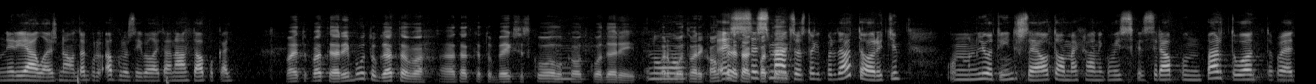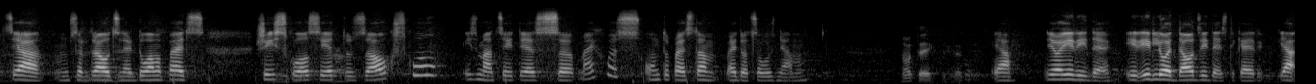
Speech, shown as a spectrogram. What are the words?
un ir jālaiž nauda apgro- apgrozībā, lai tā nāktu atpakaļ. Vai tu pati arī būtu gatava, tad, kad tu beigsi skolu, kaut ko darīt? Nu, Varbūt vari es, konkrētāk es pateikt. mācos tagad par datoriķi, un man ļoti interesē automehānika un viss, kas ir ap un par to. Tāpēc jā, mums ar draugu ir doma pēc šīs skolas iet uz augstskolu, izmācīties eh, mehos un tāpēc tam veidot savu uzņēmumu. Noteikti. Tad. Jā, jo ir ideja. Ir, ir ļoti daudz idejas, tikai ir jā,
